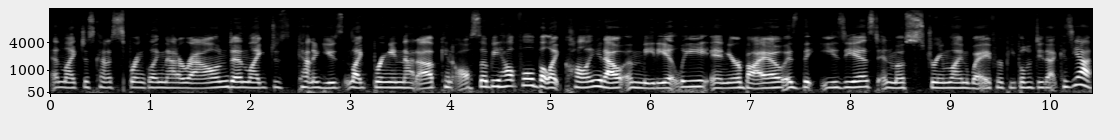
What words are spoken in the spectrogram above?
and like just kind of sprinkling that around and like just kind of use like bringing that up can also be helpful. But like calling it out immediately in your bio is the easiest and most streamlined way for people to do that. Cause yeah,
